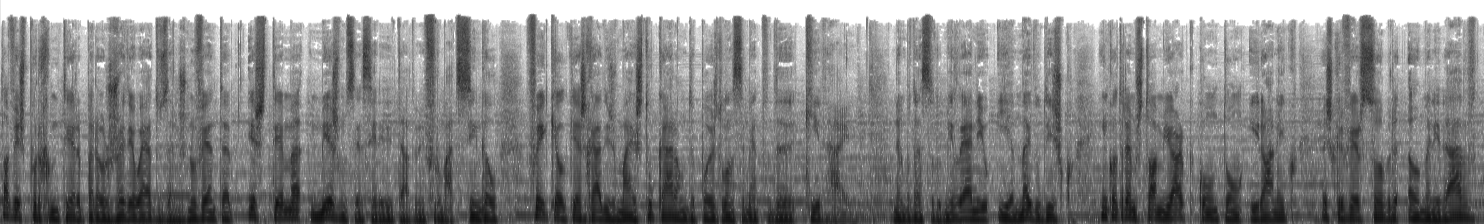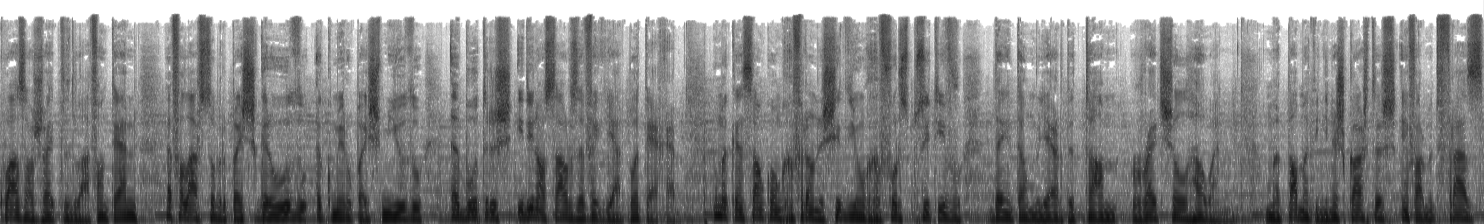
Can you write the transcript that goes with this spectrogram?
Talvez por remeter para os Radiohead dos anos 90, este tema, mesmo sem ser editado em formato single, foi aquele que as rádios mais tocaram depois do lançamento de Kid Hay. Na mudança do milénio e a meio do disco, encontramos Tom York com um tom irónico a escrever sobre a humanidade, quase ao jeito de La Fontaine, a falar sobre peixe graúdo a comer o peixe miúdo, abutres e dinossauros a vaguear pela terra. Numa canção com um refrão nascido de um reforço positivo da então mulher de Tom, Rachel Howan. Uma palmadinha nas costas, em forma de frase,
